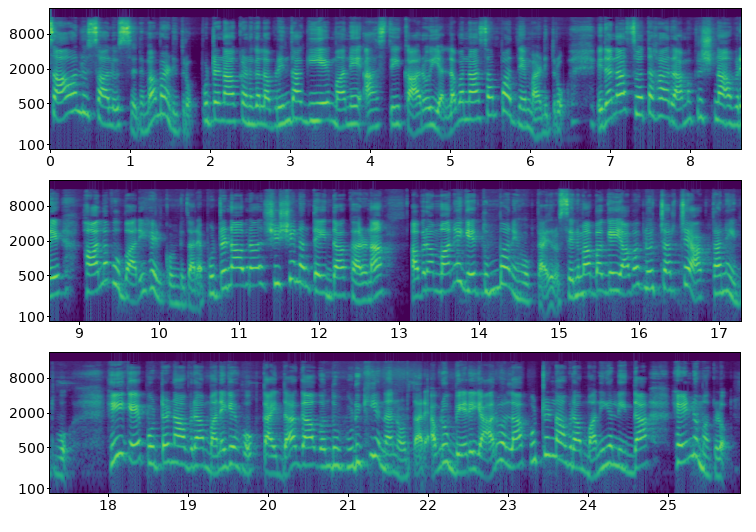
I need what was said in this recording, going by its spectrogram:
ಸಾಲು ಸಾಲು ಸಿನಿಮಾ ಮಾಡಿದ್ರು. ಪುಟ್ಟಣ್ಣ ಕಣಗಲ್ ಅವರಿಂದಾಗಿಯೇ ಮನೆ ಆಸ್ತಿ, ಕಾರು ಎಲ್ಲವನ್ನ ಸಂಪಾದನೆ ಮಾಡಿದ್ರು. ಇದನ್ನ ಸ್ವತಃ ರಾಮಕೃಷ್ಣ ಅವರೇ ಹಲವು ಬಾರಿ ಹೇಳ್ಕೊಂಡಿದ್ದಾರೆ. ಪುಟ್ಟಣ್ಣ ಅವರ ಶಿಷ್ಯನಂತೆ ಇದ್ದ ಕಾರಣ ಅವರ ಮನೆಗೆ ತುಂಬಾನೇ ಹೋಗ್ತಾ ಇದ್ರು. ಸಿನಿಮಾ ಬಗ್ಗೆ ಯಾವಾಗ್ಲೂ ಚರ್ಚೆ ಆಗ್ತಾನೆ ಇದ್ವು. ಹೀಗೆ ಪುಟ್ಟಣ್ಣ ಅವರ ಮನೆಗೆ ಹೋಗ್ತಾ ಇದ್ದಾಗ ಒಂದು ಹುಡುಗಿಯನ್ನ ನೋಡ್ತಾರೆ. ಅವರು ಬೇರೆ ಯಾರು ಅಲ್ಲ, ಪುಟ್ಟಣ್ಣ ಅವರ ಮನೆಯಲ್ಲಿ ಇದ್ದ ಹೆಣ್ಣು ಮಗಳು.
